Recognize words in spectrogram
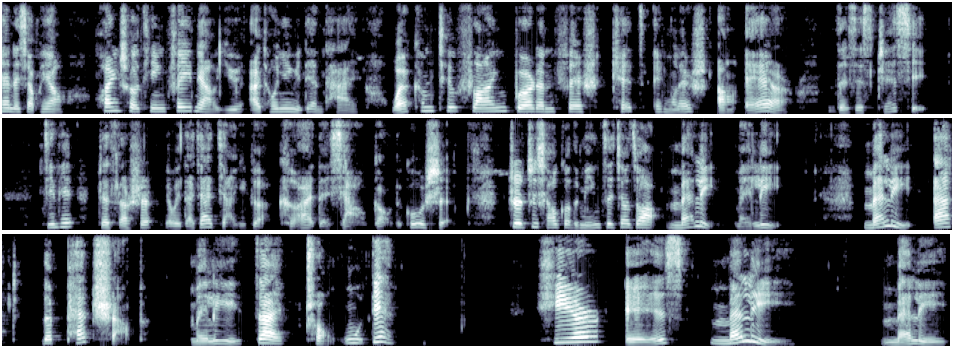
亲爱的小朋友，欢迎收听飞鸟鱼儿童英语电台。Welcome to Flying Bird and Fish Kids English on Air. This is Jessie. 今天，Jessie 老师要为大家讲一个可爱的小狗的故事。这只小狗的名字叫做 Melly，美丽。Melly at the pet shop. 美丽在宠物店。Here is Melly. Melly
